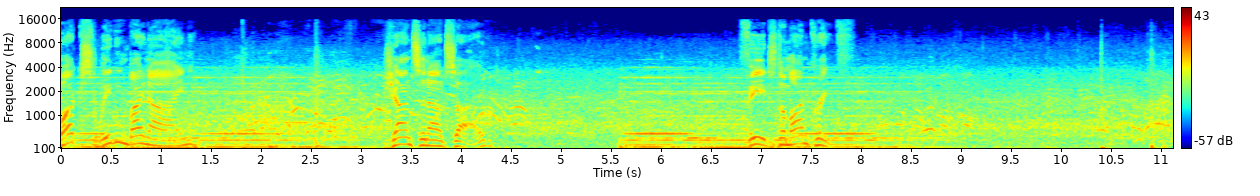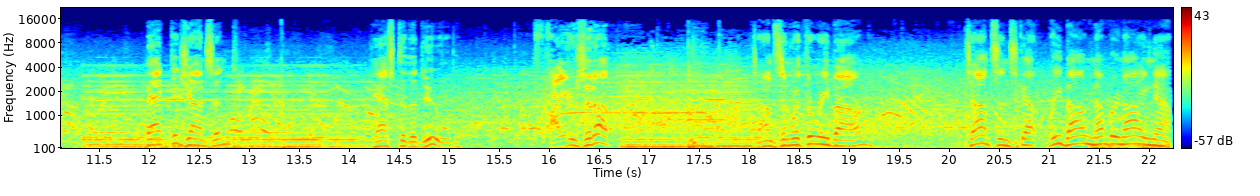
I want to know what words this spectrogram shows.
Bucks leading by nine. Johnson outside. Feeds to Moncrief. Back to Johnson. Pass to the dude. Fires it up. Thompson with the rebound. Thompson's got rebound number nine now.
